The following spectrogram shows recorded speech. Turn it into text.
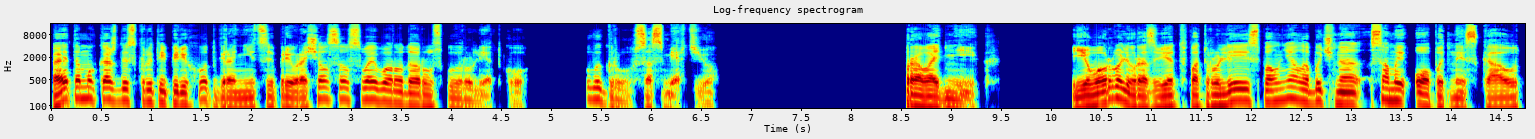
Поэтому каждый скрытый переход границы превращался в своего рода русскую рулетку, в игру со смертью. Проводник. Его роль в разведпатруле исполнял обычно самый опытный скаут,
